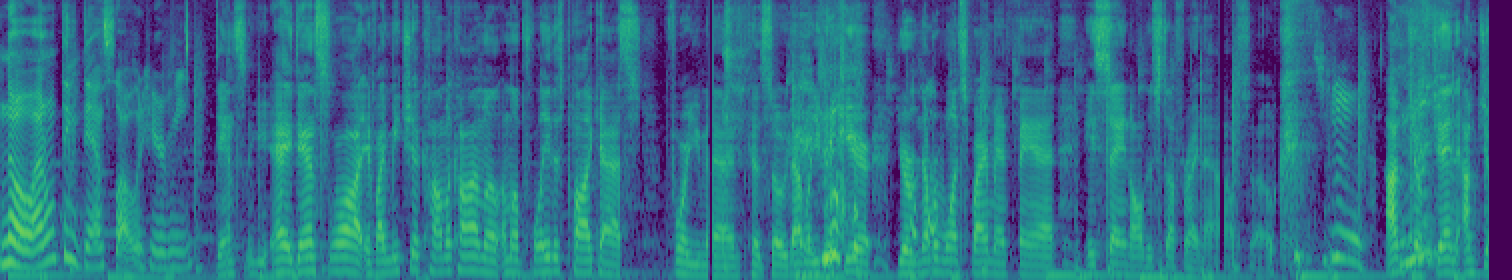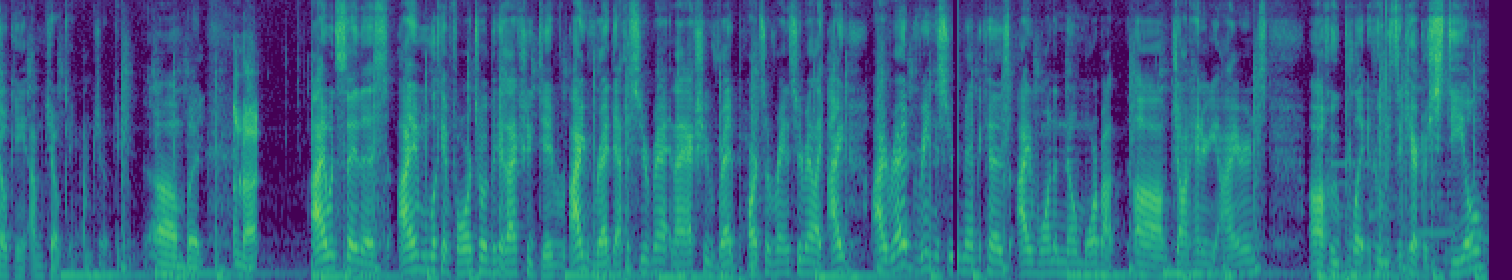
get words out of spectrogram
In you. No, I don't think Dan Slott would hear me. Dan, hey Dan Slott, if I meet you at Comic Con, I'm, gonna- I'm gonna play this podcast for you, man, because so that way you can hear your number one Spider-Man fan is saying all this stuff right now. So I'm joking, Jen. I'm joking. I'm joking. I'm joking. Um, but I'm not. I would say this. I am looking forward to it because I actually did. I read Death of Superman and I actually read parts of Reign of Superman. Like I, I read Reign of Superman because I want to know more about um, John Henry Irons, uh, who play who's the character Steel,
